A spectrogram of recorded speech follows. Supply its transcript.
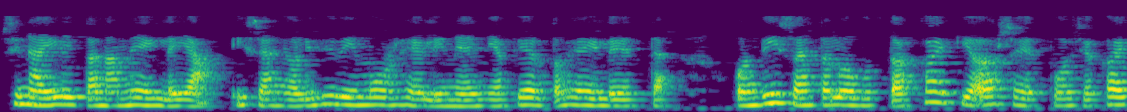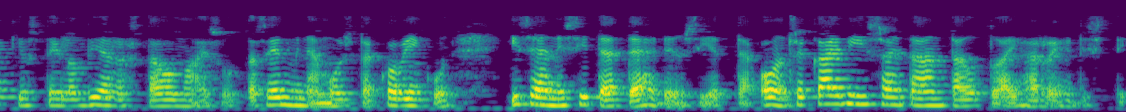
sinä iltana meille ja isäni oli hyvin murheellinen ja kertoi heille, että on viisainta luovuttaa kaikki aseet pois ja kaikki, jos teillä on vierasta omaisuutta. Sen minä muistan kovin, kun isäni sitä tähdensi, että on se kai viisainta antautua ihan rehdisti.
